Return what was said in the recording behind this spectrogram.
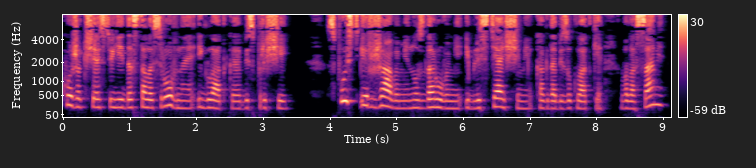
кожа, к счастью, ей досталась ровная и гладкая, без прыщей. С пусть и ржавыми, но здоровыми и блестящими, когда без укладки, волосами,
